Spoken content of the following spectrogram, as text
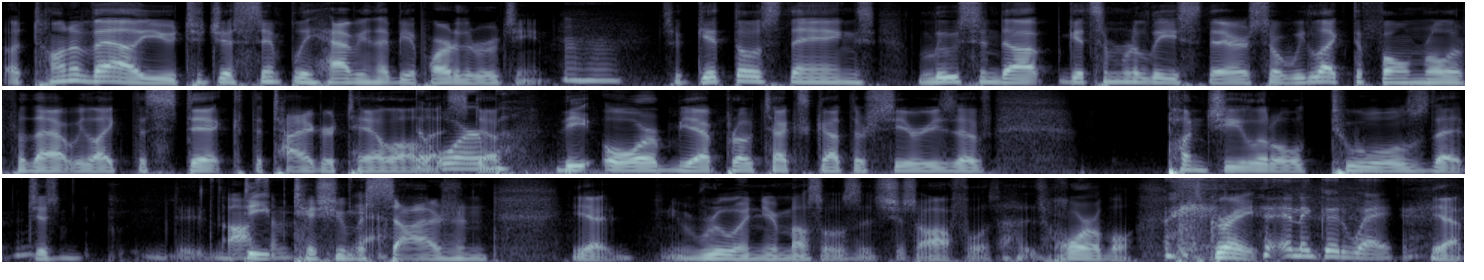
a ton of value to just simply having that be a part of the routine. Mm-hmm. so get those things loosened up get some release there. So we like the foam roller for that. We like the stick the tiger tail all The that orb. stuff the orb. Yeah protex got their series of punchy little tools that just Awesome. deep tissue Yeah. massage and yeah ruin your muscles it's just awful it's horrible it's great in a good way. yeah.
